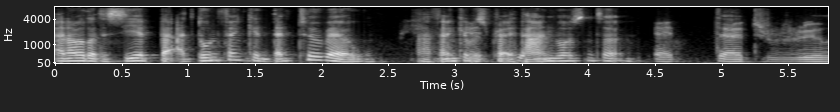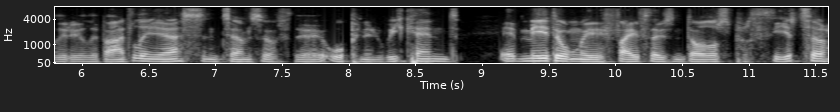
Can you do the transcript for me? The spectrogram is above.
I never got to see it, but I don't think it did too well. I think it was pretty panned, wasn't it? It did really, really badly, yes, in terms of the opening weekend. It made only $5,000 per theatre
